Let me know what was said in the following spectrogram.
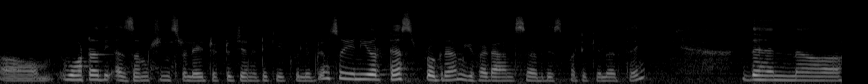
um, what are the assumptions related to genetic equilibrium. So, in your test program you had answered this particular thing. Then uh,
